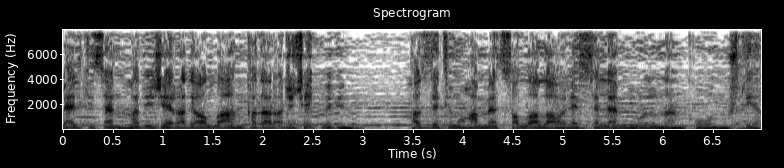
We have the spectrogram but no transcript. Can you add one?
Belki sen Hadice radıyallahu anh kadar acı çekmedin. Hazreti Muhammed sallallahu aleyhi ve sellem yurdundan kovulmuştu ya.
